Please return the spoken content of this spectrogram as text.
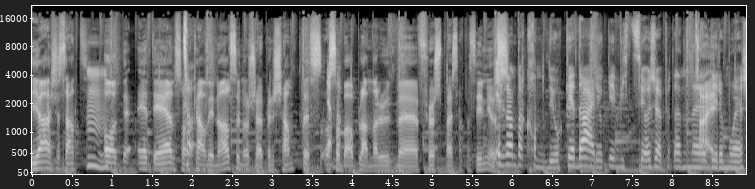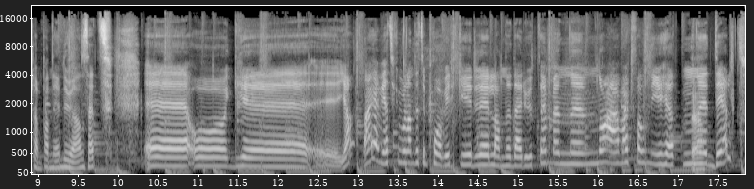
Ja, ikke sant? Mm. Og det, er det en sånn Så- kardinalsynd å kjøpe en sjampis og Ja, så bare blande det ut med First Price appelsinius? Da, kan du jo ikke, da er det jo ikke vits i å kjøpe den dyremoe-sjampanjen uansett. Eh, og eh, ja, nei, jeg vet ikke hvordan dette påvirker landet der ute, men eh, nå er i hvert fall nyheten Ja. eh, delt.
